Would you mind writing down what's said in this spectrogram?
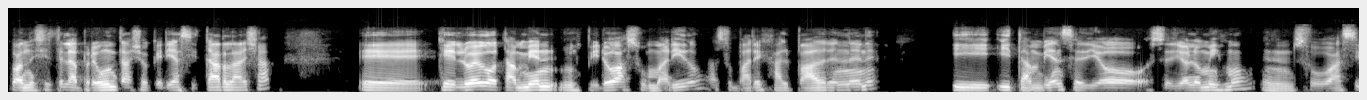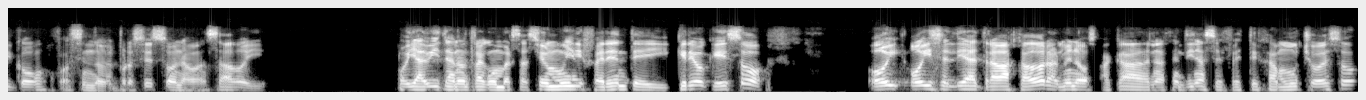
cuando hiciste la pregunta yo quería citarla a ella, eh, que luego también inspiró a su marido, a su pareja, al padre, el nene. y, y también se dio, se dio lo mismo en su básico, haciendo el proceso en avanzado y hoy habitan otra conversación muy diferente y creo que eso, hoy, hoy es el Día del Trabajador, al menos acá en Argentina se festeja mucho eso,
